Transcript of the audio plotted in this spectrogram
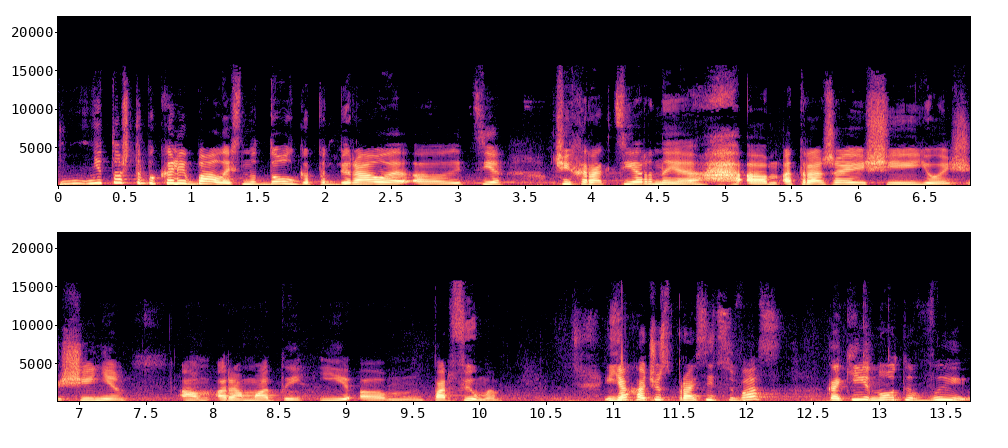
не то чтобы колебалась, но долго подбирала э, те очень характерные, отражающие ее ощущения, ароматы и парфюмы. И я хочу спросить у вас, какие ноты вы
